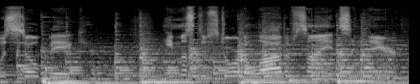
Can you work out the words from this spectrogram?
was so big. He must have stored a lot of science in there.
